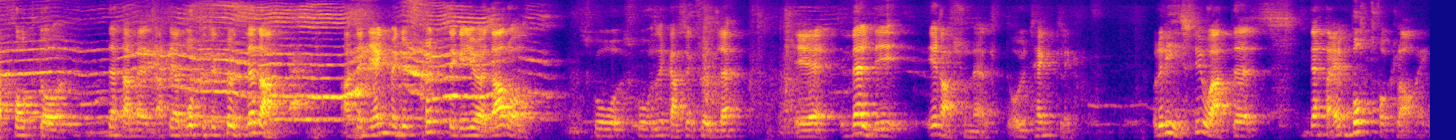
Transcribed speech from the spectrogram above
at folk da dette med at de har drukket seg fulle. da, At en gjeng med gudfryktige jøder da skulle, skulle drikke seg fulle, er veldig irrasjonelt og utenkelig. Og Det viser jo at uh, dette er en bortforklaring.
